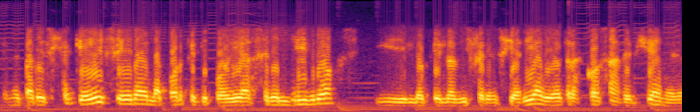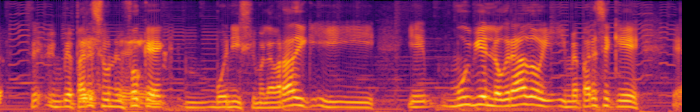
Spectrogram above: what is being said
Que me parecía que ese era el aporte que podía hacer el libro y lo que lo diferenciaría de otras cosas del género. me parece un este, enfoque buenísimo, la verdad, y, muy bien logrado y, me parece que eh,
